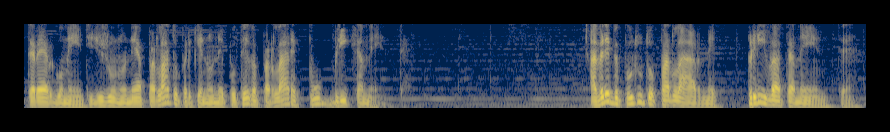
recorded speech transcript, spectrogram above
tre argomenti Gesù non ne ha parlato perché non ne poteva parlare pubblicamente. Avrebbe potuto parlarne privatamente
